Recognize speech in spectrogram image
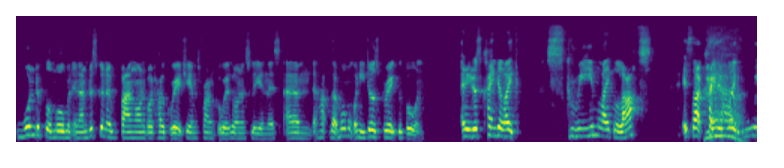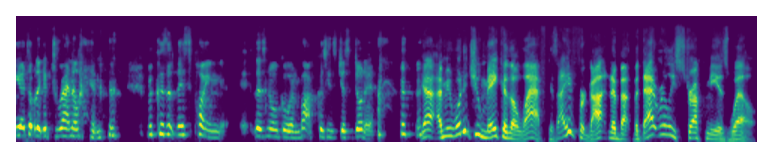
wonderful moment, and I'm just going to bang on about how great James Franco is, honestly, in this. Um, that that moment when he does break the bone, and he just kind of like scream, like laughs. It's that kind Yeah. of like weird, like adrenaline, because at this point, there's no going back because he's just done it. yeah. I mean, what did you make of the laugh? Because I had forgotten about, but that really struck me as well.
